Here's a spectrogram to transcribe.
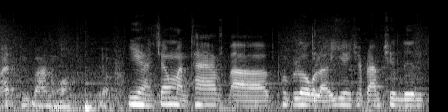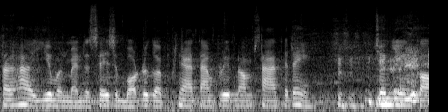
ម៉ែត្រគឺបានទាំងអស់យកយេអញ្ចឹងមិនថាអឺពិភពលោកឥឡូវយើងចាប់ផ្ដើមជឿនលឿនទៅហើយយើងមិនមែនទៅសេសម្បត្តិឬក៏ផ្ញើតាមព្រៀបនាំសារទេទេចឹងយើងក៏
